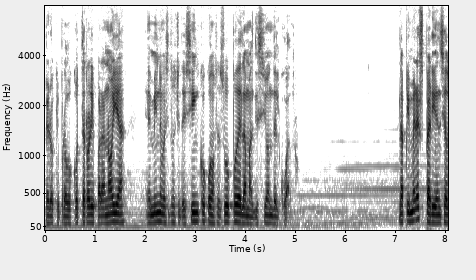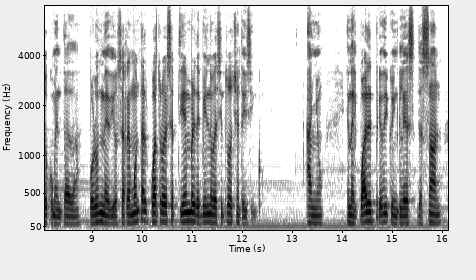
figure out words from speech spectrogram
pero que provocó terror y paranoia en 1985 cuando se supo de la maldición del cuadro. La primera experiencia documentada por un medio se remonta al 4 de septiembre de 1985, año en el cual el periódico inglés The Sun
